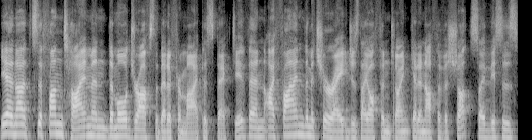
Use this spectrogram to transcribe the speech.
Yeah, no, it's a fun time, and the more drafts, the better from my perspective. And I find the mature ages, they often don't get enough of a shot. So this is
